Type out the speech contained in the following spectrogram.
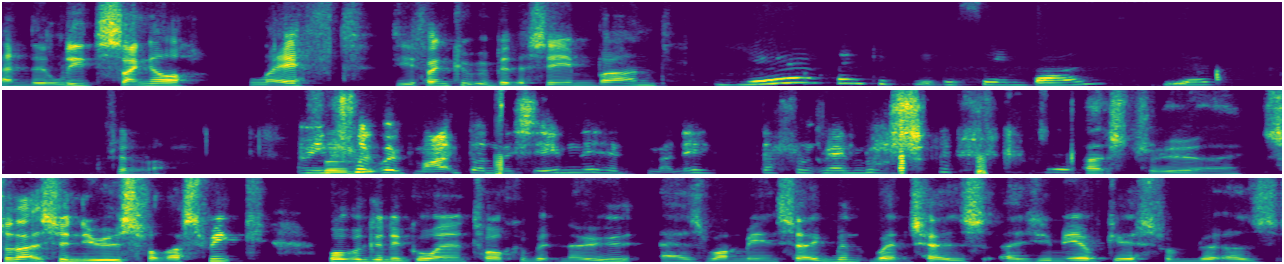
and the lead singer left, do you think it would be the same band? yeah, I think it'd be the same band. Yeah. Fair enough. I mean, So Fleetwood Mac done the same. They had many different members. That's true. Aye. So that's the news for this week. What we're going to go in and talk about now is one main segment, which is, as you may have guessed from Rita's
